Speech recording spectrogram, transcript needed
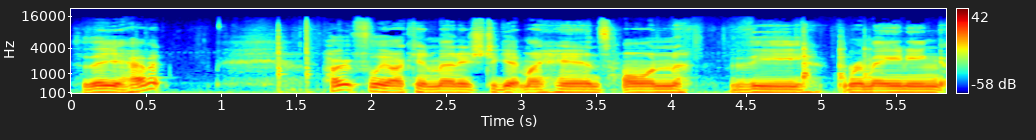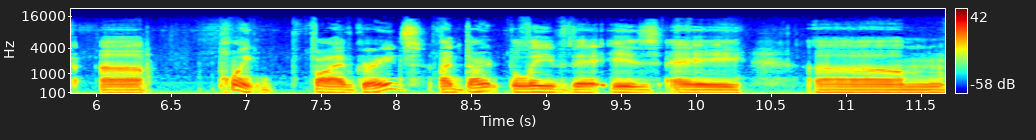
So there you have it. Hopefully I can manage to get my hands on the remaining uh, 0.5 grades. I don't believe there is a um,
